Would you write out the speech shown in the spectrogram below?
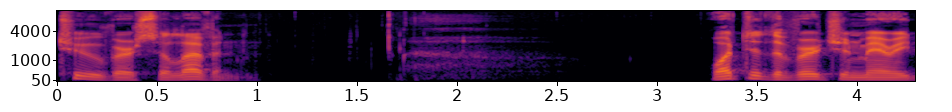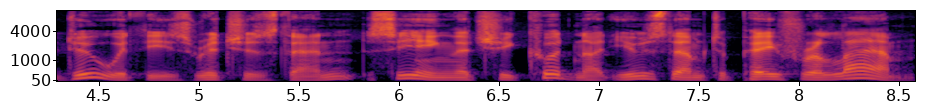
2, verse 11. What did the Virgin Mary do with these riches then, seeing that she could not use them to pay for a lamb?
